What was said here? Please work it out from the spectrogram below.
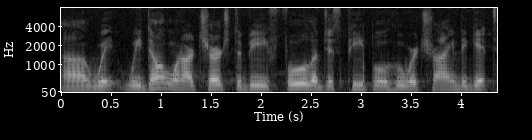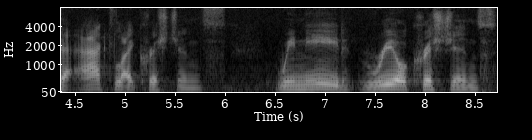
Uh, we, we don't want our church to be full of just people who are trying to get to act like Christians. We need real Christians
